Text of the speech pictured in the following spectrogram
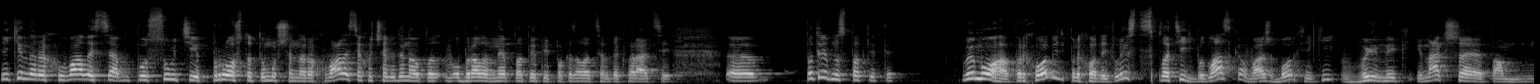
які нарахувалися по суті просто тому, що нарахувалися, хоча людина обрала не платити і показала це в декларації, е, потрібно сплатити. Вимога приходить, приходить лист, сплатіть, будь ласка, ваш борг, який виник. Інакше там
